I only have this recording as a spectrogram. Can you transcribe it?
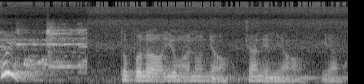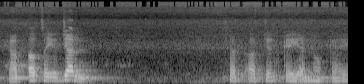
Uy! Ito pala yung ano niya, oh, channel niya. Oh. Yan. Shout out sa'yo dyan. Shout out dyan kay ano, kay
